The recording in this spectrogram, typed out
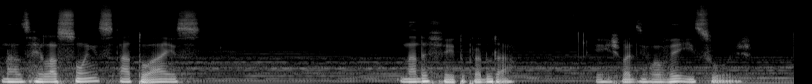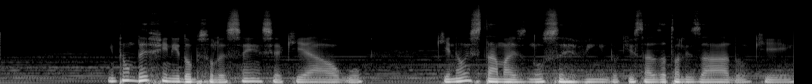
nas relações atuais nada é feito para durar. E a gente vai desenvolver isso hoje. Então, definida a obsolescência, que é algo que não está mais nos servindo, que está desatualizado, que,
